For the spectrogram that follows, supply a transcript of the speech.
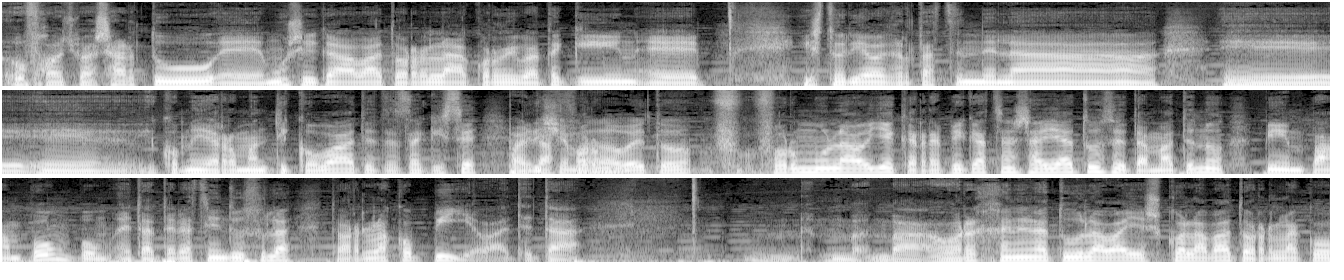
of, bat sartu, e, musika bat horrela akordi batekin, e, historia bat gertatzen dela e, e, komedia romantiko bat, eta ez dakize. Parixen bada hobeto. Formula horiek errepikatzen saiatuz, eta ematen du, pim, pam, pum, pum, eta ateratzen dituzula, eta horrelako pilo bat, eta ba, ba, horrek generatu dula bai eskola bat horrelako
